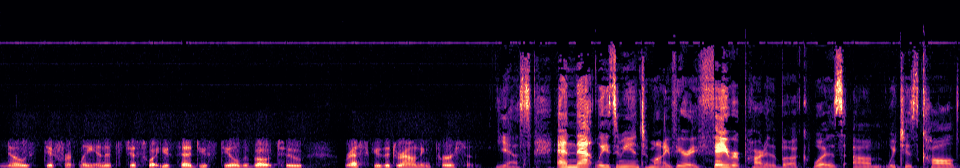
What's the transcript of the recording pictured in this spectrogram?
knows differently, and it's just what you said. You steal the boat to rescue the drowning person. Yes, and that leads me into my very favorite part of the book, was um, which is called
